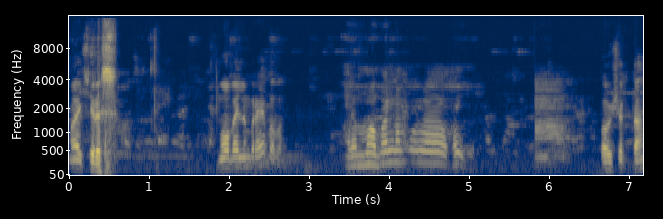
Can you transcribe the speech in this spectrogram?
माळशिरस. मोबाईल नंबर आहे बाबा? अरे मोबाईल नंबर आहे. पाहू शकता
